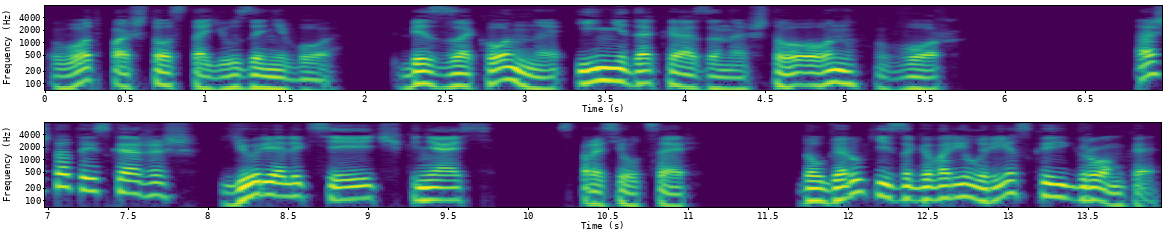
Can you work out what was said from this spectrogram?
вот по что стою за него беззаконно и не доказано, что он вор. «А что ты скажешь, Юрий Алексеевич, князь?» — спросил царь. Долгорукий заговорил резко и громко.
